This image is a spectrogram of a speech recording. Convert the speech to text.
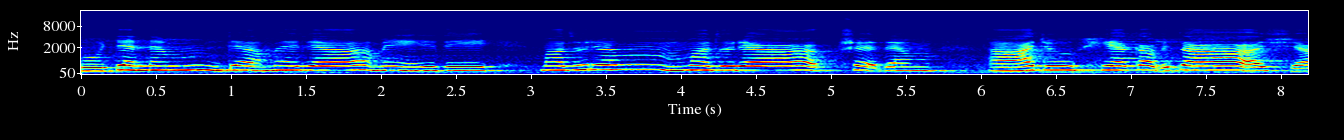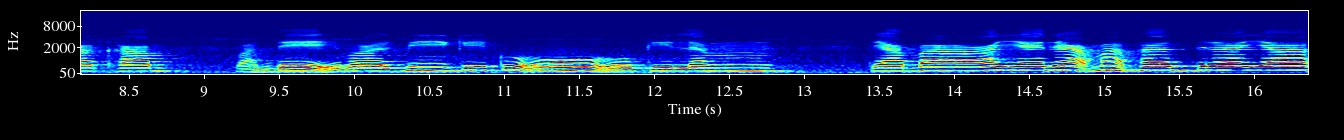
കുജനം രാമ രാമേതി മധുരം മധുരാക്ഷരം ആരുഹ്യ കവിതാശാഖാം വന്ദേ വാൽമീകി കോകിലം. രമായ രാമഭദ്രയ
